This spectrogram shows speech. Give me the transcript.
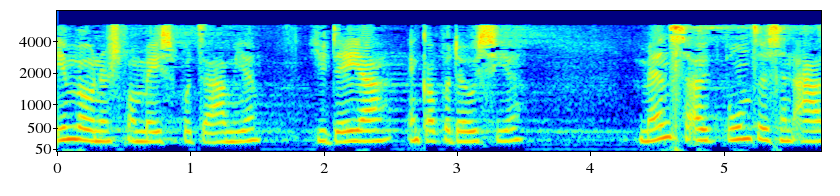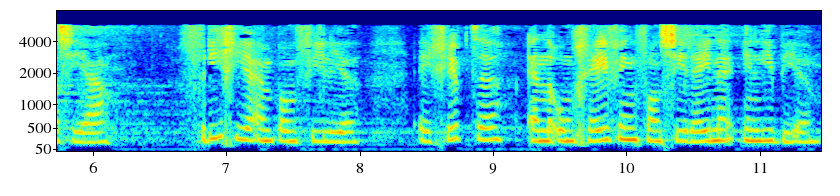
inwoners van Mesopotamië, Judea en Cappadocië, mensen uit Pontus en Azië, Frigië en Pamphylië, Egypte en de omgeving van Cyrene in Libië.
